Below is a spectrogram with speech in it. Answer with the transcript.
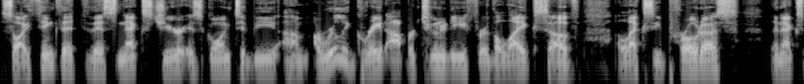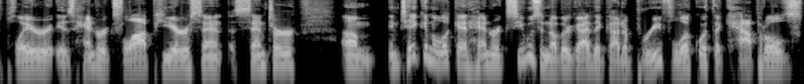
So I think that this next year is going to be um, a really great opportunity for the likes of Alexi Protas. The next player is Hendrix Lapierre center. Um, and taking a look at Hendrix, he was another guy that got a brief look with the Capitals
